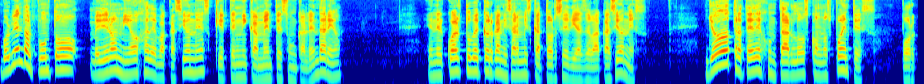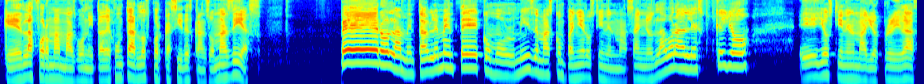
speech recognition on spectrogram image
Volviendo al punto, me dieron mi hoja de vacaciones, que técnicamente es un calendario, en el cual tuve que organizar mis 14 días de vacaciones. Yo traté de juntarlos con los puentes, porque es la forma más bonita de juntarlos porque así descanso más días. Pero lamentablemente, como mis demás compañeros tienen más años laborales que yo, ellos tienen mayor prioridad.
